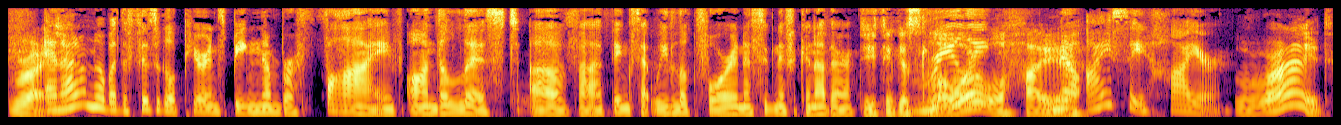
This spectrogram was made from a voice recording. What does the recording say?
Right. And I don't know about the physical appearance being number five on the list of uh, things that we look for in a significant other. Do you think it's lower or higher? No, I say higher. Right.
